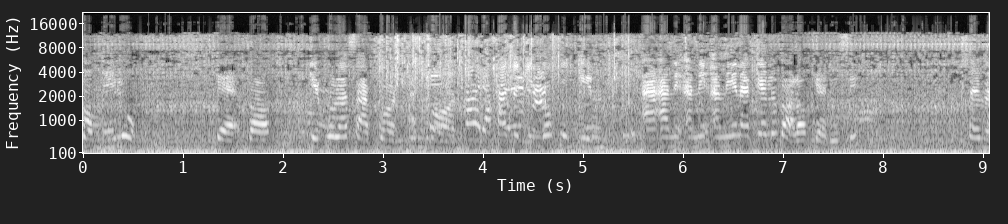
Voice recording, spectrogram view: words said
กล่องนี้ลูก แกะก็เก็บโทรศัพท์ก่อนกินก่อน ถ้าจะกินก็คือกิน อะอันนี้อันนี้อันนี้นะแก้วหรือเปล่าเราแกะดูสิใช่ไหม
